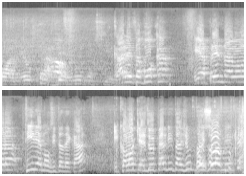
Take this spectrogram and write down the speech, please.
Olha, eu travei, eu não consigo. Cale essa boca e aprenda agora. Tire a mãozita de cá e coloque as duas pernitas juntas solamente.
